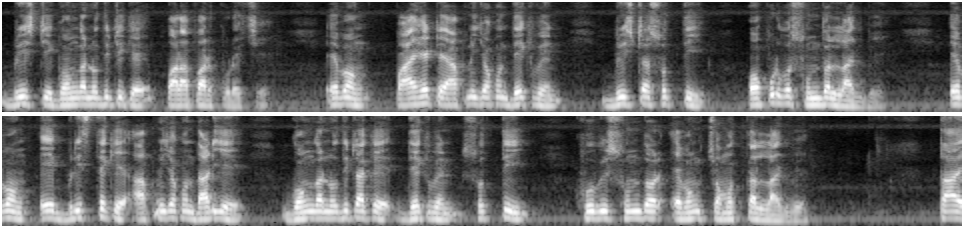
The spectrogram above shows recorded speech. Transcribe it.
ব্রিজটি গঙ্গা নদীটিকে পারাপার করেছে এবং পায়ে হেঁটে আপনি যখন দেখবেন ব্রিজটা সত্যি অপূর্ব সুন্দর লাগবে। এবং এই ব্রিজ থেকে আপনি যখন দাঁড়িয়ে গঙ্গা নদীটাকে দেখবেন, সত্যিই খুবই সুন্দর এবং চমৎকার লাগবে। তাই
